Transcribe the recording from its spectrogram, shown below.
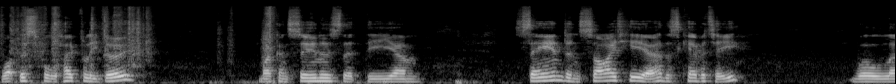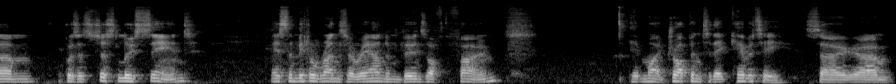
what this will hopefully do, my concern is that the um, sand inside here, this cavity, will, um, because it's just loose sand, as the metal runs around and burns off the foam, it might drop into that cavity. So um,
